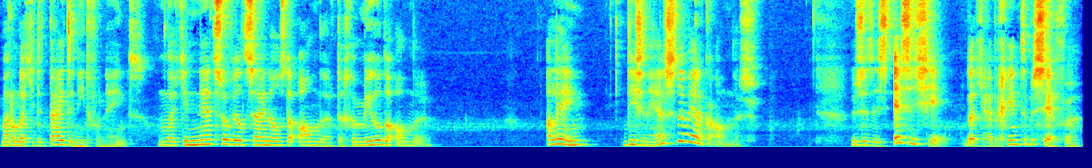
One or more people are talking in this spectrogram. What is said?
maar omdat je de tijd er niet voor neemt. Omdat je net zo wilt zijn als de ander, de gemiddelde ander. Alleen, die zijn hersenen werken anders. Dus het is essentieel dat jij begint te beseffen:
